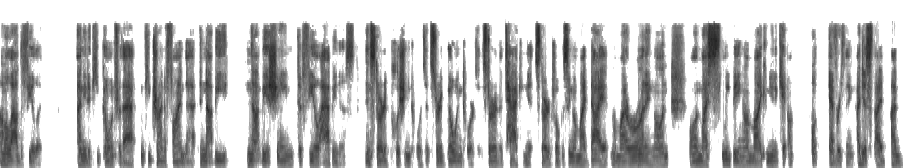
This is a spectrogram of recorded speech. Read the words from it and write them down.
I'm allowed to feel it. I need to keep going for that and keep trying to find that and not be not be ashamed to feel happiness and started pushing towards it, started going towards it, started attacking it, started focusing on my diet, on my running, on, on my sleeping, on my communicate, on, on everything. I just, I, I'm,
